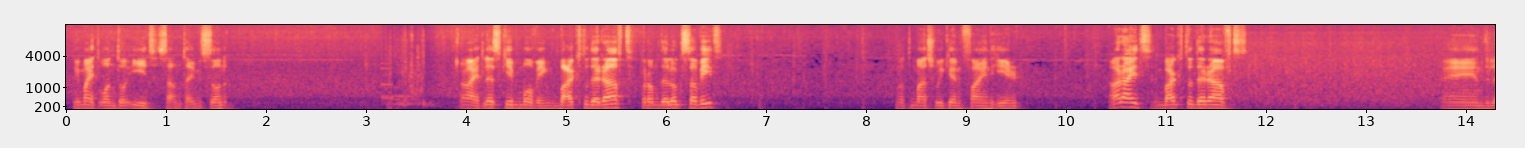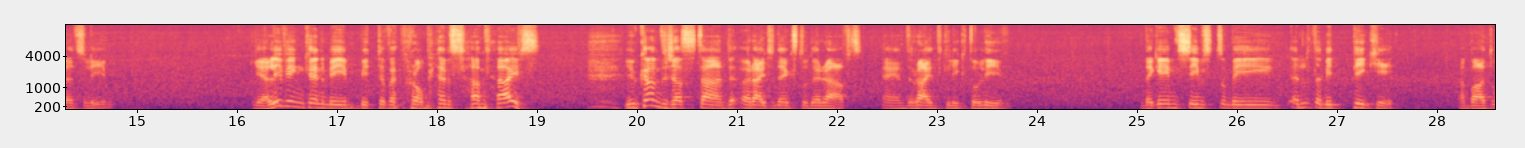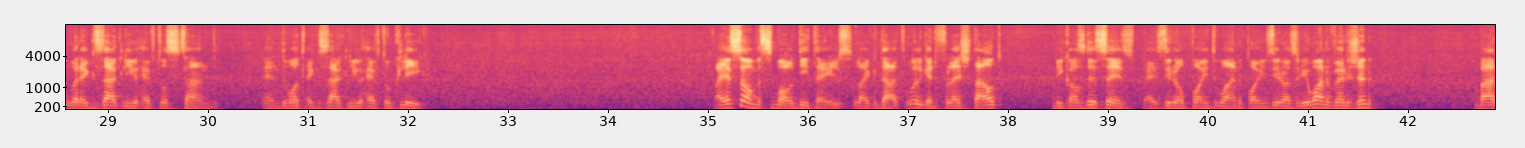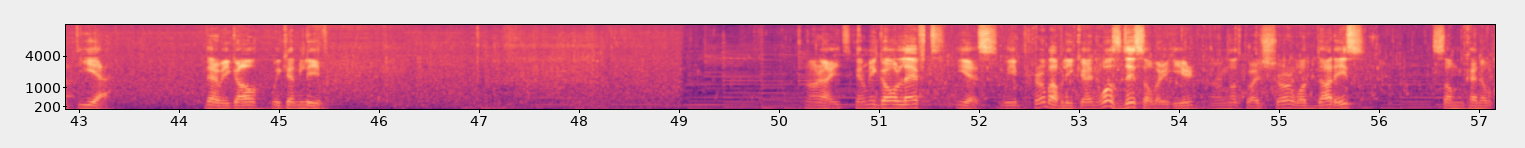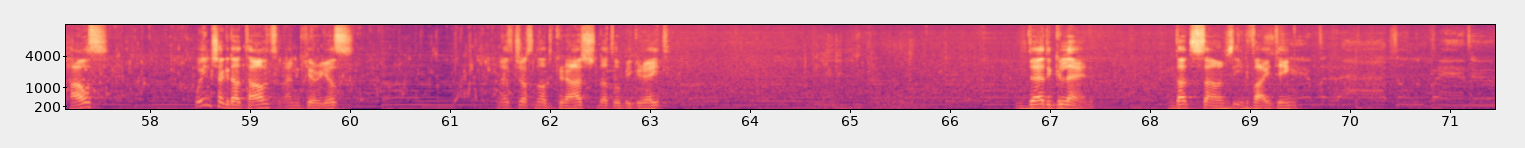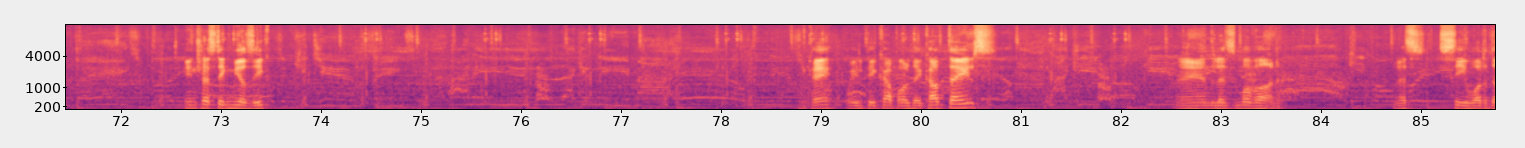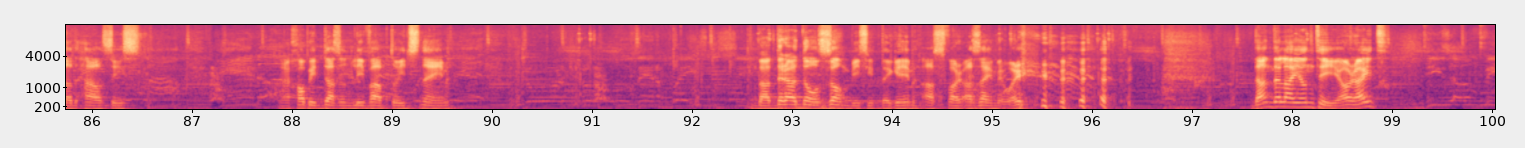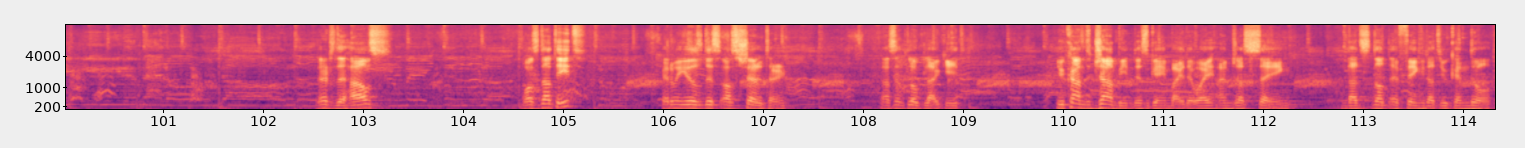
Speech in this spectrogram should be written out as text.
We might want to eat sometime soon. Alright, let's keep moving. Back to the raft from the looks of it. Not much we can find here. Alright, back to the raft. And let's leave. Yeah, living can be a bit of a problem sometimes. you can't just stand right next to the raft and right click to leave. The game seems to be a little bit picky about where exactly you have to stand and what exactly you have to click. I assume small details like that will get fleshed out because this is a 0.1.001 version. But yeah, there we go, we can leave. Alright, can we go left? Yes, we probably can. What's this over here? I'm not quite sure what that is. Some kind of house? We'll check that out, I'm curious. Let's just not crash, that would be great. Dead Glen. That sounds inviting. Interesting music. Okay, we'll pick up all the cattails. And let's move on. Let's see what that house is. I hope it doesn't live up to its name. But there are no zombies in the game, as far as I'm aware. Dandelion tea, alright. There's the house. Was that it? Can we use this as shelter? Doesn't look like it. You can't jump in this game, by the way, I'm just saying. That's not a thing that you can do.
